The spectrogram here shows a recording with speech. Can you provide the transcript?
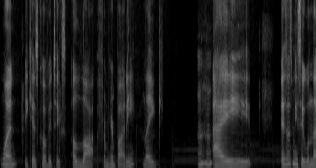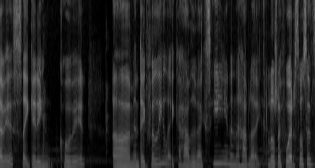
one, because COVID takes a lot from your body. Like Mm-hmm. I esa es mi segunda vez like getting COVID. Um and thankfully like I have the vaccine and I have like los refuerzos and Yeah,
